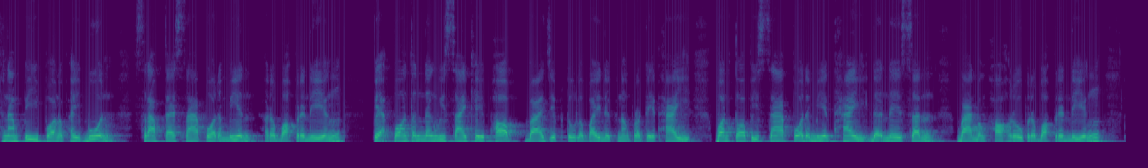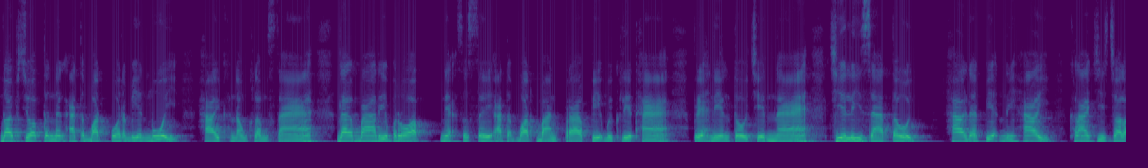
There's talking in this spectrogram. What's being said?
ឆ្នាំ2024ស្រាប់តែសារព័ត៌មានរបស់ព្រះនាង ពាក់ព័ន្ធទៅនឹងវិស័យ K-pop បែរជាផ្ទុះល្បីនៅក្នុងប្រទេសថៃបន្ទាប់ពីសារព័ត៌មានថៃ The Nation បានបង្ហោះរូបរបស់ព្រះនាងដោយភ្ជាប់ទៅនឹងអត្ថបទព័ត៌មានមួយហើយក្នុងខ្លឹមសារដែលបានរៀបរាប់អ្នកសរសេរអត្ថបទបានប្រើពាក្យមួយឃ្លាថាព្រះនាងតូចជាណា ជាលីសាតូចហើយដែលពាក្យនេះហើយคล้ายជាចល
